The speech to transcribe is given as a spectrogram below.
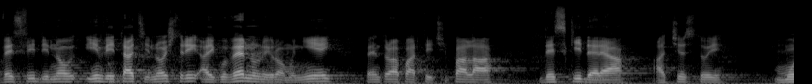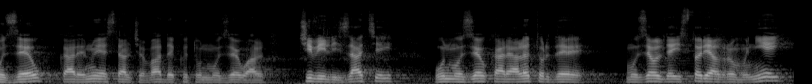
veți fi din nou invitații noștri ai Guvernului României pentru a participa la deschiderea acestui muzeu, care nu este altceva decât un muzeu al civilizației, un muzeu care alături de Muzeul de Istorie al României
